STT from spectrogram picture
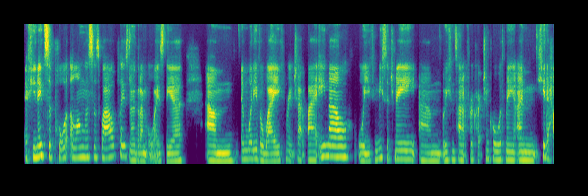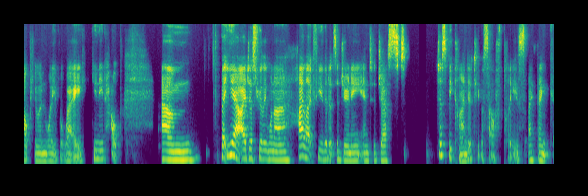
If you need support along this as well, please know that I'm always there um, in whatever way, you can reach out via email or you can message me um, or you can sign up for a coaching call with me. I'm here to help you in whatever way you need help. Um, but yeah, I just really want to highlight for you that it's a journey and to just just be kinder to yourself, please. I think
